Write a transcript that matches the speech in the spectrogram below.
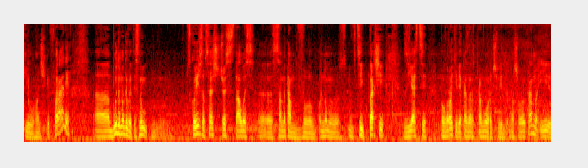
кіл гонщиків Феррарі. Е, Будемо дивитись. Ну, скоріш за все, щось сталося е, саме там в одному в цій першій зв'язці поворотів, яка зараз праворуч від вашого екрану. І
